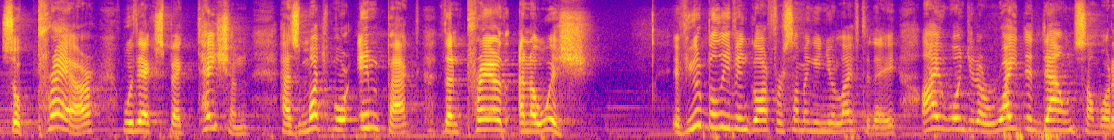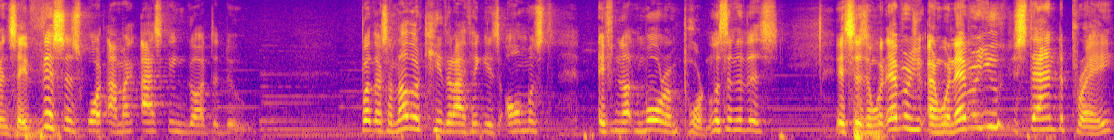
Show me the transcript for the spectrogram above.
So prayer with expectation has much more impact than prayer and a wish. If you're believing God for something in your life today, I want you to write it down somewhere and say, This is what I'm asking God to do. But there's another key that I think is almost, if not more important. Listen to this. It says, and whenever you, and whenever you stand to pray,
